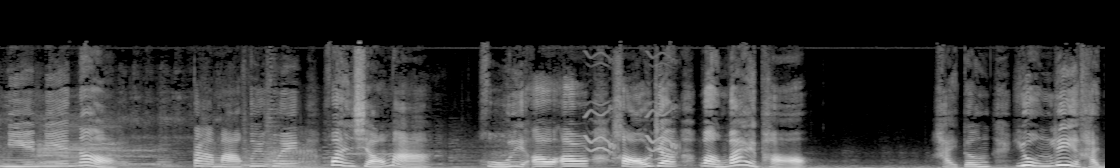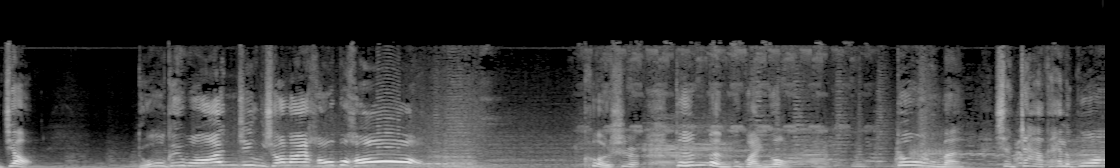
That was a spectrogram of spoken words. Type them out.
咩咩闹，大马灰灰换小马，狐狸嗷嗷嚎着往外跑。海灯用力喊叫。都给我安静下来，好不好？可是根本不管用，动物们像炸开了锅，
